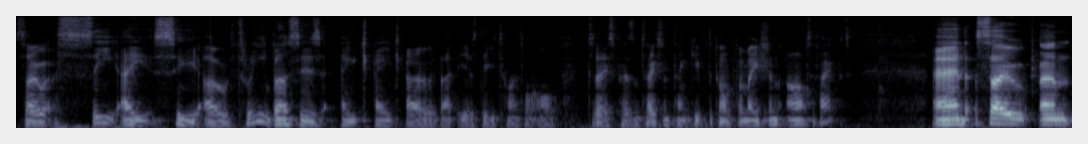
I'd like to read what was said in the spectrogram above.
So CaCO3 versus HHO, that is the title of today's presentation. Thank you for the confirmation artifact. And so um,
